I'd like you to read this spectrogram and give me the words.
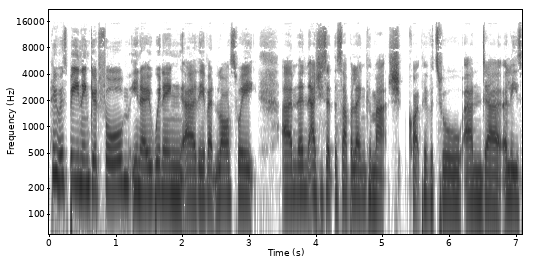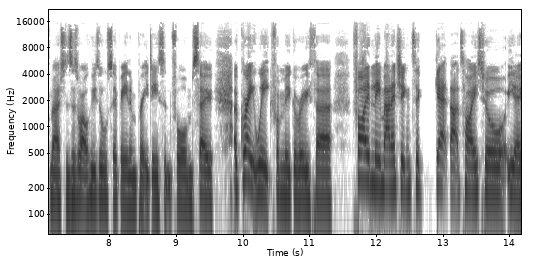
who has been in good form, you know, winning uh, the event last week. Um, then, as you said, the Sabalenka match, quite pivotal, and uh, Elise Mertens as well, who's also been in pretty decent form. So a great week from Muguruza, finally managing to get that title. You know,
